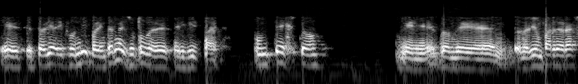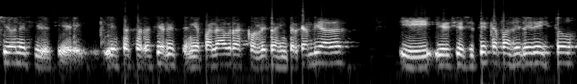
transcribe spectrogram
eh, se solía difundir por internet, supongo que debe ser un texto eh, donde, donde había un par de oraciones y decía, y estas oraciones tenía palabras con letras intercambiadas y, decía, si usted es capaz de leer esto,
